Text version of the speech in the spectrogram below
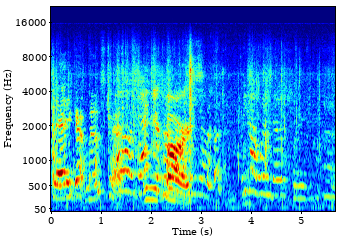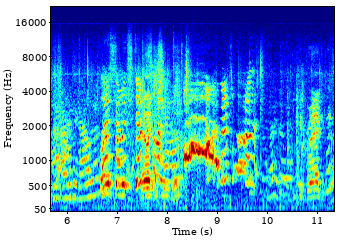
Daddy got mouse oh, traps in your cars. We got windows. of those for you. Everything out there? Ah, what if someone steps on you? Oh, that's one! You can drag it.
